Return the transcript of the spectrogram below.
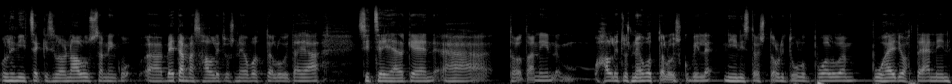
olin itsekin silloin alussa niin kuin, vetämässä hallitusneuvotteluita ja sitten sen jälkeen äh, tota, niin, hallitusneuvotteluissa, kun Ville Niinistöstä oli tullut puolueen puheenjohtaja, niin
